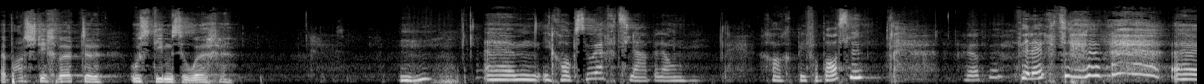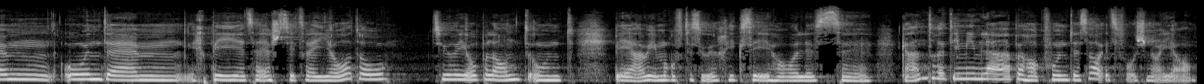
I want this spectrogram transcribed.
Ein paar Stichwörter aus deinem Suchen. Mhm. Ähm, ich habe gesucht, das Leben lang. Ich bin von Basel hört man vielleicht. ähm, und ähm, ich bin jetzt erst seit drei Jahren hier, Zürich Oberland, und bin auch immer auf der Suche gesehen, habe alles äh, geändert in meinem Leben, habe gefunden, so, jetzt fährst du neu an.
